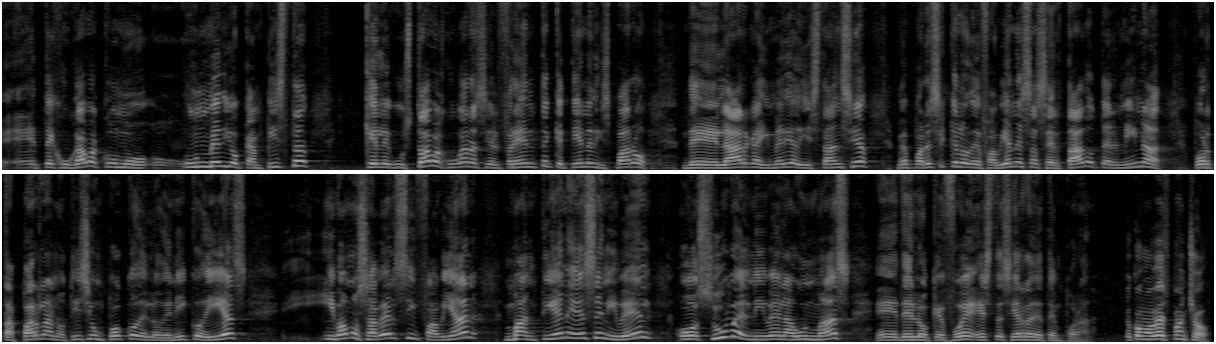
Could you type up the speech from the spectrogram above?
eh, te jugaba como un mediocampista que le gustaba jugar hacia el frente, que tiene disparo de larga y media distancia. Me parece que lo de Fabián es acertado, termina por tapar la noticia un poco de lo de Nico Díaz. Y vamos a ver si Fabián mantiene ese nivel o sube el nivel aún más eh, de lo que fue este cierre de temporada. ¿Tú cómo ves, Poncho?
